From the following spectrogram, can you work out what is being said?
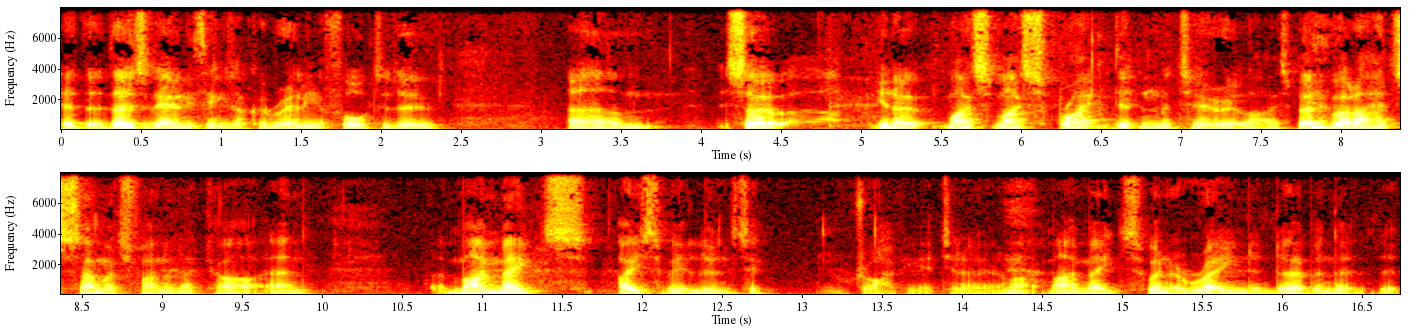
Th- th- Those are the only things I could really afford to do. Um, so, you know, my my sprite didn't materialise, but Yeah. but I had so much fun in that car, and my mates. I used to be a lunatic driving it, you know. And my, my mates, when it rained in Durban, the, the,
